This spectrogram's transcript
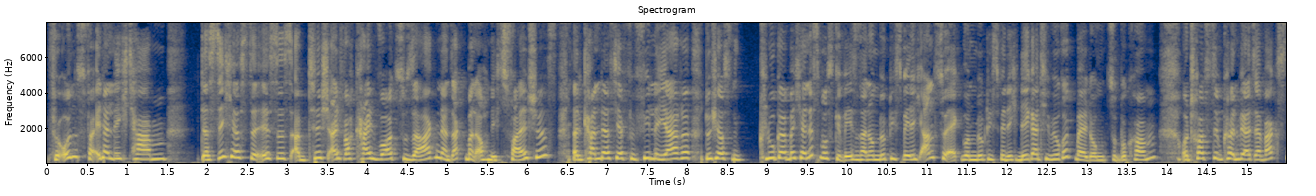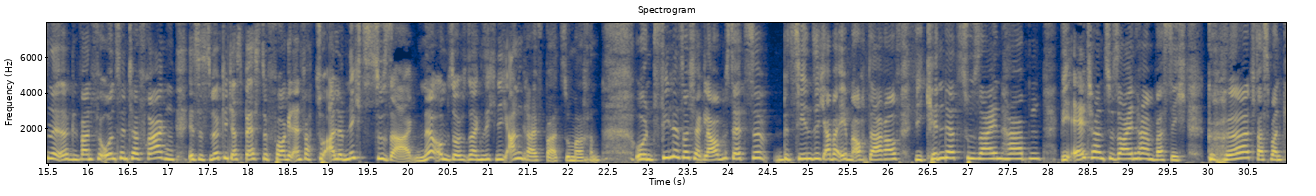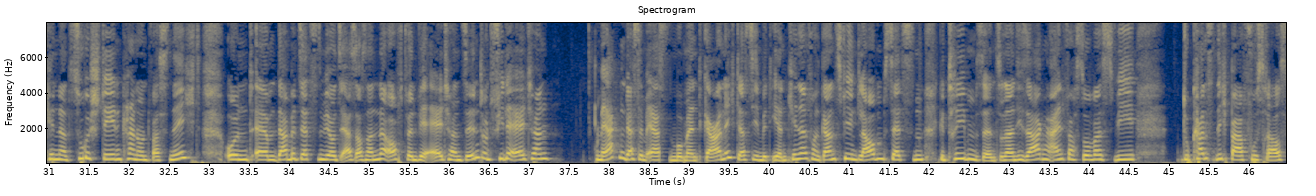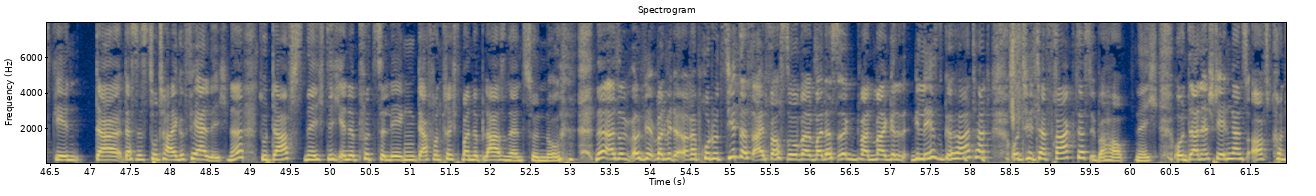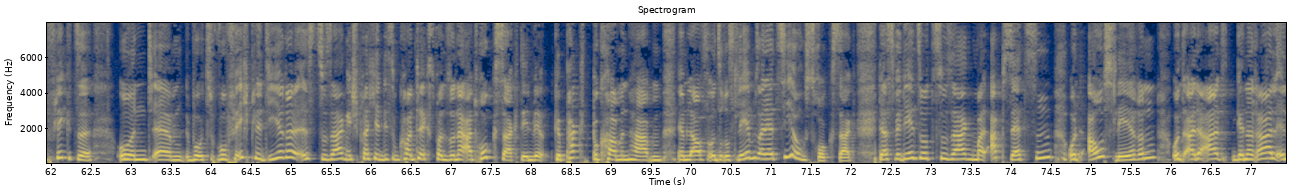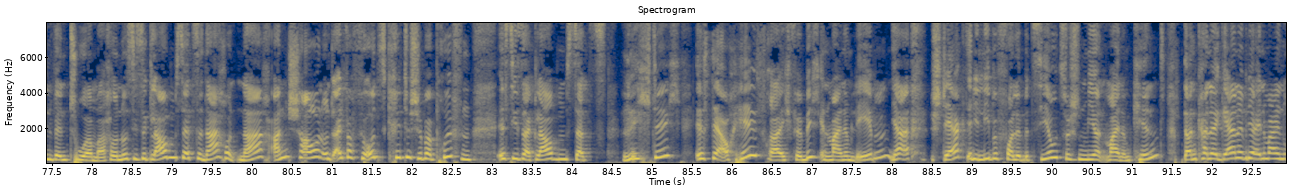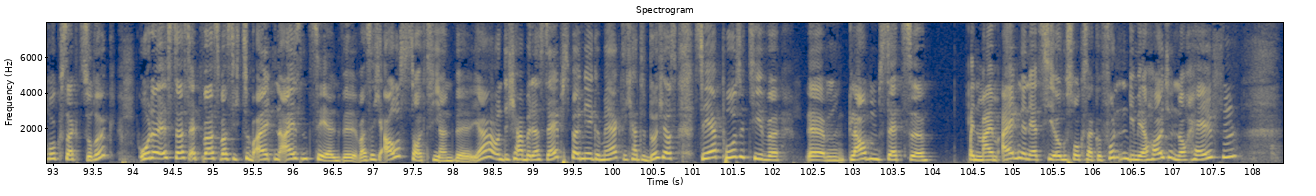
für uns verinnerlicht haben, das sicherste ist es, am Tisch einfach kein Wort zu sagen, dann sagt man auch nichts Falsches. Dann kann das ja für viele Jahre durchaus ein kluger Mechanismus gewesen sein, um möglichst wenig anzuecken und möglichst wenig negative Rückmeldungen zu bekommen. Und trotzdem können wir als Erwachsene irgendwann für uns hinterfragen, ist es wirklich das beste Vorgehen, einfach zu allem nichts zu sagen, ne? um sozusagen sich nicht angreifbar zu machen. Und viele solcher Glaubenssätze beziehen sich aber eben auch darauf, wie Kinder zu sein haben, wie Eltern zu sein haben, was sich gehört, was man Kindern zugestehen kann und was nicht. Und ähm, damit setzen wir uns erst auseinander, oft wenn wir Eltern sind. Und viele Eltern merken das im ersten Moment gar nicht, dass sie mit ihren Kindern von ganz vielen Glaubenssätzen getrieben sind, sondern die sagen einfach sowas wie, du kannst nicht barfuß rausgehen, da, das ist total gefährlich, ne? Du darfst nicht dich in eine Pfütze legen, davon kriegt man eine Blasenentzündung. ne? Also man reproduziert das einfach so, weil man das irgendwann mal gel gelesen, gehört hat und hinterfragt das überhaupt nicht. Und dann entstehen ganz oft Konflikte. Und ähm, wo, wofür ich plädiere, ist zu sagen, ich spreche in diesem Kontext von so einer Art Rucksack, den wir gepackt bekommen haben im Laufe unseres Lebens, ein Erziehungsrucksack, dass wir den sozusagen mal absetzen und ausleeren und eine Art Generalinventur machen und uns diese Glaubenssätze nach und nach anschauen und einfach für uns kritisch überprüfen, ist dieser Glaubenssatz richtig? Ist der auch hilfreich für mich in meinem Leben? Ja, stärkt er die liebevolle Beziehung zwischen mir und meinem Kind? Dann kann er gerne wieder in meinen Rucksack zurück. Oder ist das etwas, was ich zum alten Eisen zählen will, was ich aussortieren will? Ja, und ich habe das selbst bei mir gemerkt. Ich hatte durchaus sehr positive ähm, Glaubenssätze in meinem eigenen Erziehungsrucksack gefunden, die mir heute noch helfen,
